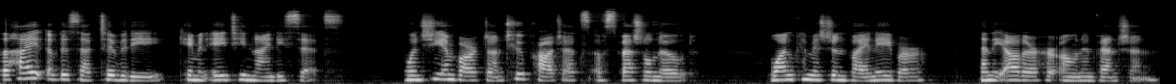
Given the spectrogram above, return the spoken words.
The height of this activity came in 1896, when she embarked on two projects of special note, one commissioned by a neighbor, and the other her own invention.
